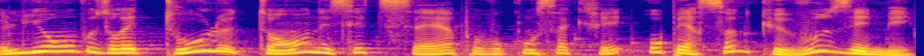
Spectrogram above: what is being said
Lion, vous aurez tout le temps nécessaire pour vous consacrer aux personnes que vous aimez.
